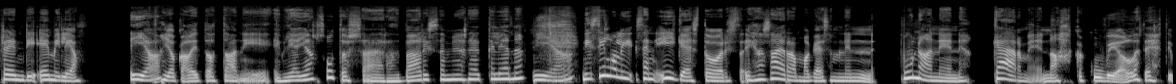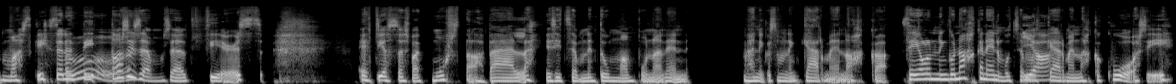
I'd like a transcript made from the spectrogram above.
frendi Emilia, Joo. joka oli tota, niin, Emilia Jansu tuossa Ransbaarissa myös näyttelijänä, Joo. niin silloin oli sen IG-storissa ihan sairaan makea semmoinen punainen käärmeen nahkakuviolla tehty maski. Se näytti tosi semmoiselta fierce, että jos se olisi vaikka mustaa päällä ja sitten semmoinen tummanpunainen, vähän niin kuin semmoinen käärmeen nahka. Se ei ollut niin kuin nahkainen, mutta semmoinen Joo. käärmeen nahka kuosi.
